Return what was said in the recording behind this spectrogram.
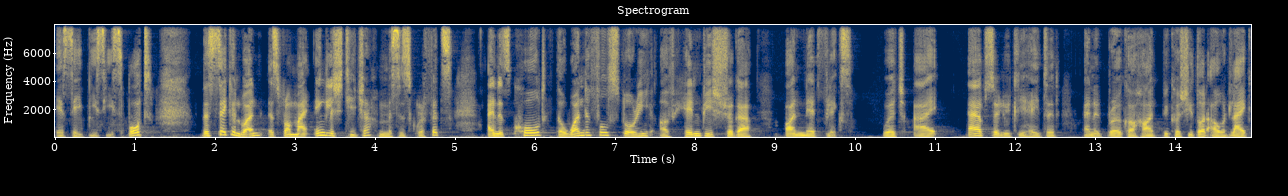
SABC Sport. The second one is from my English teacher, Mrs. Griffiths, and it's called The Wonderful Story of Henry Sugar on Netflix, which I absolutely hated and it broke her heart because she thought I would like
